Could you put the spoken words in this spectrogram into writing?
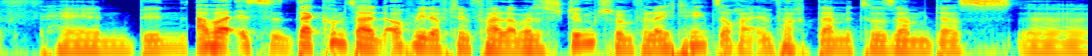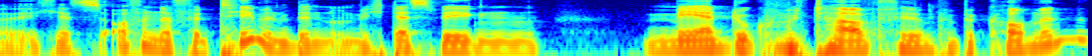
Fan bin. Aber es, da kommt es halt auch wieder auf den Fall. Aber das stimmt schon. Vielleicht hängt es auch einfach damit zusammen, dass äh, ich jetzt offener für Themen bin und mich deswegen mehr Dokumentarfilme bekommen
